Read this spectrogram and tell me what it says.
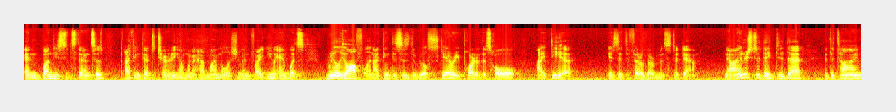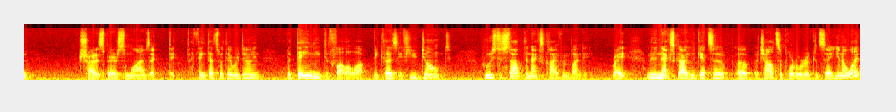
And Bundy sits there and says, I think that's tyranny. I'm going to have my militiamen fight you. And what's really awful, and I think this is the real scary part of this whole idea, is that the federal government stood down. Now, I understood they did that at the time, try to spare some lives. I, I think that's what they were doing. But they need to follow up because if you don't, who's to stop the next Clive Cliven Bundy, right? I mean, the next guy who gets a, a, a child support order could say, you know what?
